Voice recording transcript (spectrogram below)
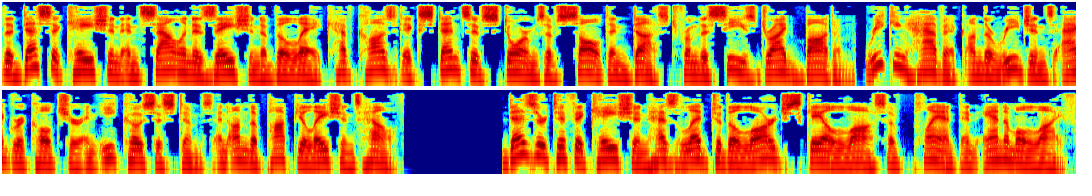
The desiccation and salinization of the lake have caused extensive storms of salt and dust from the sea's dried bottom, wreaking havoc on the region's agriculture and ecosystems and on the population's health. Desertification has led to the large-scale loss of plant and animal life,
